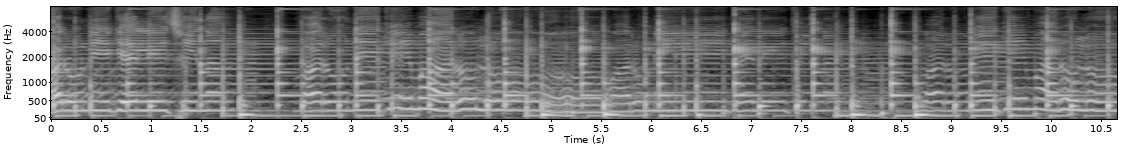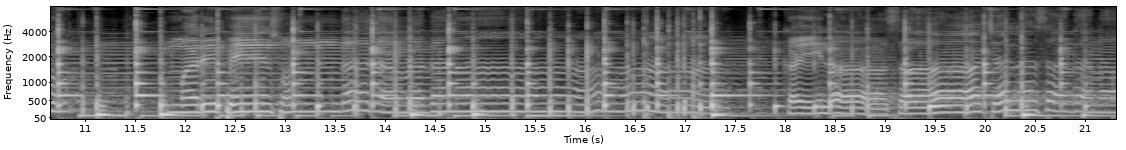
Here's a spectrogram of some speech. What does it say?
వరుని గెలిచిన వరునికి మరులు మరుని గెలిచిన వరునికి మరులు. మరిపే సుందర వదన కైలాస చల సదనా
